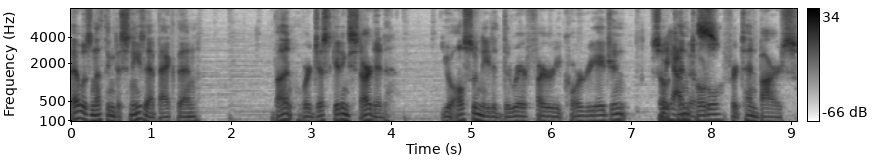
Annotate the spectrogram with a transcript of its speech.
That was nothing to sneeze at back then. But we're just getting started. You also needed the rare fiery core reagent, so We 10 total for 10 bars.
